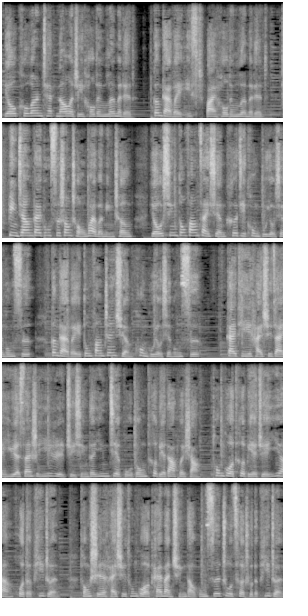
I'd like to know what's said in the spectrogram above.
由 Coolern Technology Holding Limited 更改为 Eastby Holding Limited，并将该公司双重外文名称由新东方在线科技控股有限公司更改为东方甄选控股有限公司。该提议还需在一月三十一日举行的应届股东特别大会上通过特别决议案获得批准，同时还需通过开曼群岛公司注册处的批准。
